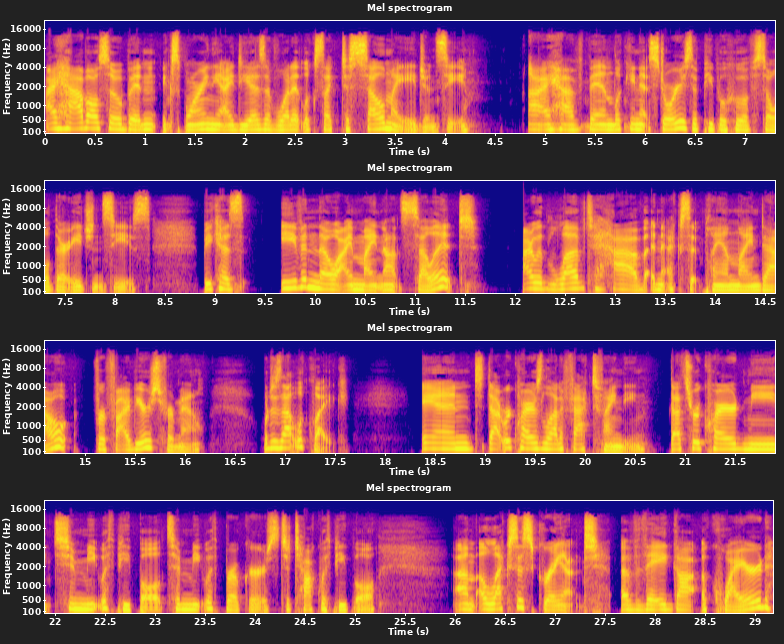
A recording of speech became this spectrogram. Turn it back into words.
I have also been exploring the ideas of what it looks like to sell my agency. I have been looking at stories of people who have sold their agencies because even though I might not sell it, I would love to have an exit plan lined out for five years from now. What does that look like? And that requires a lot of fact finding. That's required me to meet with people, to meet with brokers, to talk with people. Um, Alexis Grant of They Got Acquired,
